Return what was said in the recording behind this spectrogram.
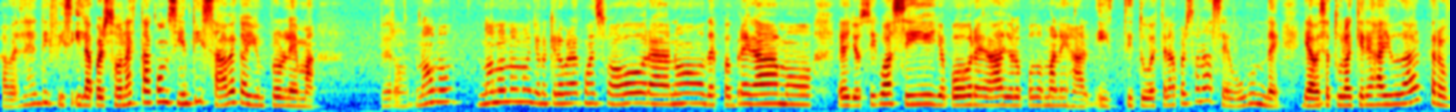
a veces es difícil. Y la persona está consciente y sabe que hay un problema pero no, no, no, no, no, no, yo no quiero bregar con eso ahora, no, después bregamos, eh, yo sigo así, yo puedo bregar, yo lo puedo manejar. Y si tú ves que la persona se hunde y a veces tú la quieres ayudar, pero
